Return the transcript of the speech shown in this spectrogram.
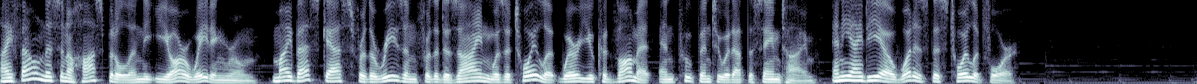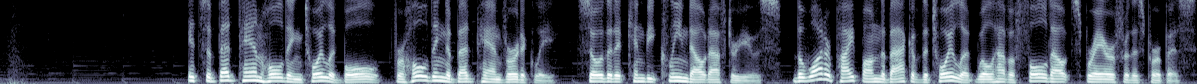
I found this in a hospital in the ER waiting room. My best guess for the reason for the design was a toilet where you could vomit and poop into it at the same time. Any idea what is this toilet for? It's a bedpan holding toilet bowl for holding the bedpan vertically so that it can be cleaned out after use. The water pipe on the back of the toilet will have a fold-out sprayer for this purpose.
